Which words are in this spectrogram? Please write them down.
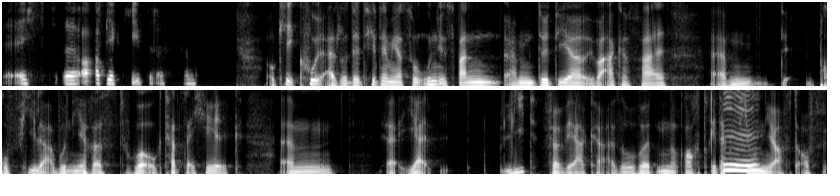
echt äh, objektiv, das ist ganz Okay, cool. Also der Titel mir so un ist, wann ähm, du dir über Ackerfall ähm, Profile abonnierst, wo auch tatsächlich ähm, ja, Liedverwerke, also hörten rocht Redaktion mhm. oft auf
